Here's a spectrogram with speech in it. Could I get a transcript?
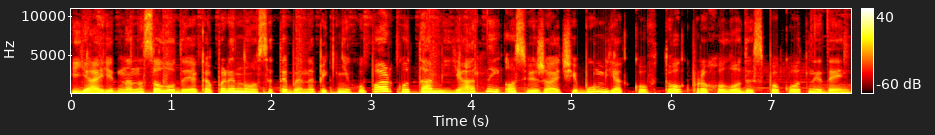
ягідна насолода, яка переносить тебе на пікнік у парку, та м'ятний освіжаючий бум, як ковток прохолодив спекотний день.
